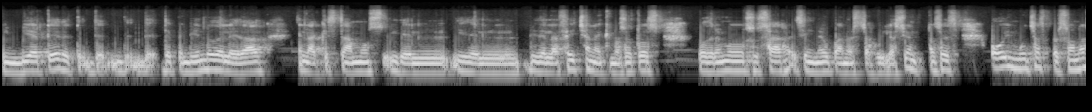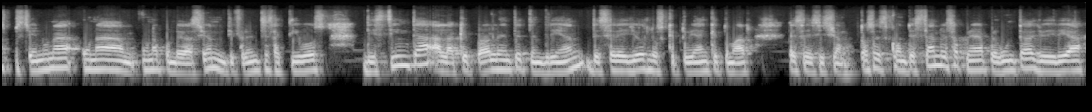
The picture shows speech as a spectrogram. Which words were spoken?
invierte dependiendo de la edad en la que estamos y, del, y, del, y de la fecha en la que nosotros podremos usar ese dinero para nuestra jubilación. Entonces, hoy muchas personas pues tienen una, una, una ponderación en diferentes activos distinta a la que probablemente tendrían de ser ellos los que tuvieran que tomar esa decisión. Entonces, contestando esa primera pregunta, yo diría,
